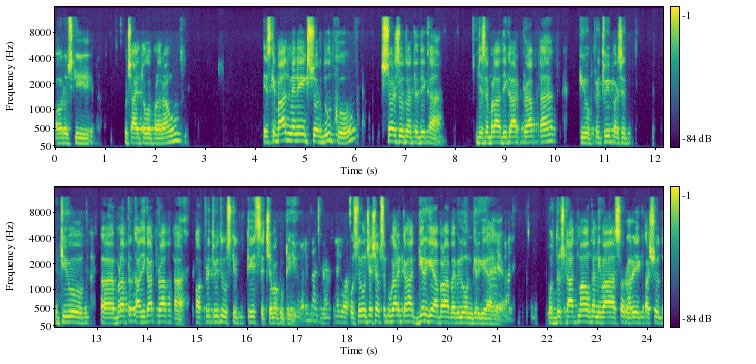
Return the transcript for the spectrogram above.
और उसकी कुछ आयतों को पढ़ रहा हूँ। इसके बाद मैंने एक स्वरदूत को स्वर से उतरते देखा, जिसे बड़ा अधिकार प्राप्त था कि वो पृथ्वी पर से, कि वो बड़ा अधिकार प्राप्त था, और पृथ्वी तो उसके तेज से चमक उठी। उसने ऊँचे शब्द से पुकार कहा, गिर गया बड़ा बेबीलोन, गिर गया है। वो दुष्ट आत्माओं का निवास और हर एक अशुद्ध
